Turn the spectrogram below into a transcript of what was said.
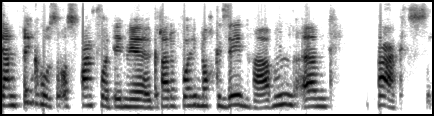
Jan Brinkhus aus Frankfurt, den wir gerade vorhin noch gesehen haben, ähm, fragt,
